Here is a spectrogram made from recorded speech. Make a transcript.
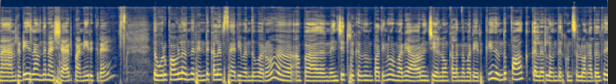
நான் ஆல்ரெடி இதெல்லாம் வந்து நான் ஷேர் பண்ணியிருக்கிறேன். இந்த ஒரு பவுலில் வந்து ரெண்டு கலர் சாரீ வந்து வரும். அப்போ நெஞ்சிட்டு இருக்கிறது வந்து பார்த்திங்கன்னா ஒரு மாதிரி ஆரஞ்சு எல்லாம் கலந்த மாதிரி இருக்குது இது வந்து பாக்கு கலரில் வந்து இருக்குன்னு சொல்லுவாங்க. அதாவது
